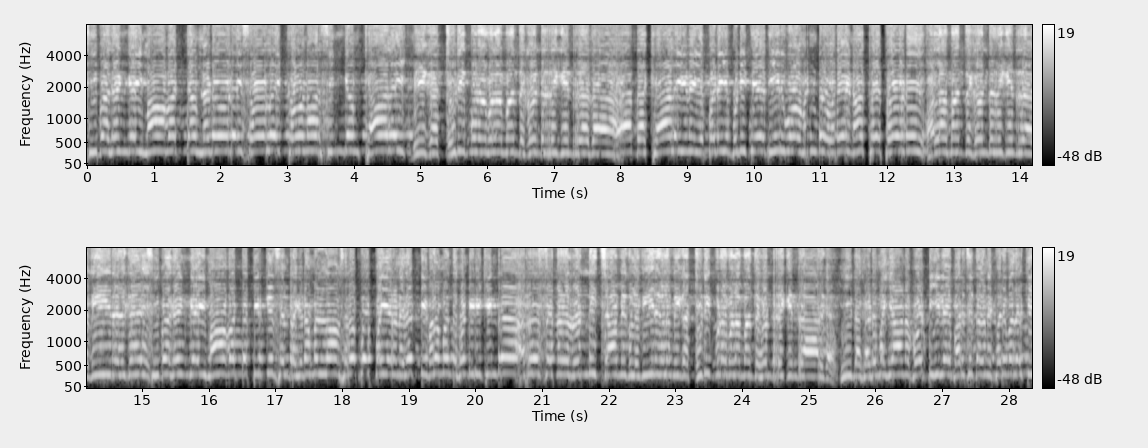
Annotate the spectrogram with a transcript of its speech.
சிவகங்கை மாவட்டம் நெடோடை சோலை கோனார் சிங்கம் காலை மிக துடிப்புடன் வளம் வந்து கொண்டிருக்கின்றதா? அந்த காளையினை எப்படியும் பிடித்தே தீர்வோம் என்ற ஒரே நோக்கத்தோடு வளம் வந்து கொண்டிருக்கின்ற வீரர்கள். சிவகங்கை மாவட்டத்திற்கு சென்ற இடமெல்லாம் சிறப்பு பெயர் நிலட்டி வலம் வந்து கொண்டிருக்கின்ற அரசனர் ரெண்டிச்சாமி குழு வீரர்களும் மிக துடிப்புடன் வளம் வந்து கொண்டிருக்கின்றார்கள். இந்த கடுமையான போட்டியிலே பரிசு தகனை பெறுவதற்கு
